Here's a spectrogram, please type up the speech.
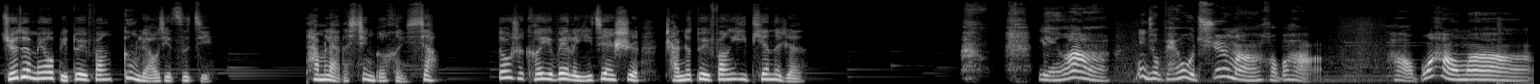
绝对没有比对方更了解自己。他们俩的性格很像，都是可以为了一件事缠着对方一天的人。玲儿，你就陪我去嘛，好不好？好不好嘛？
